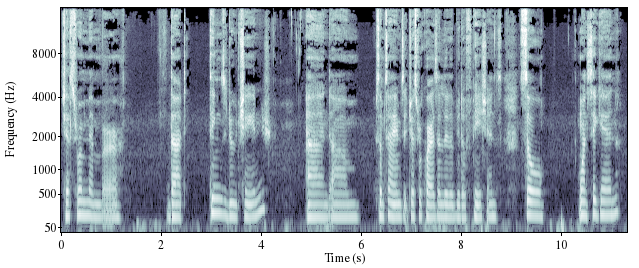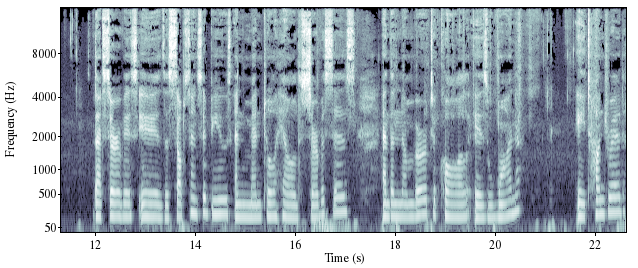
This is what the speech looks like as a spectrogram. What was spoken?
just remember that things do change and, um, sometimes it just requires a little bit of patience. So once again, that service is the substance abuse and mental health services. And the number to call is one 800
